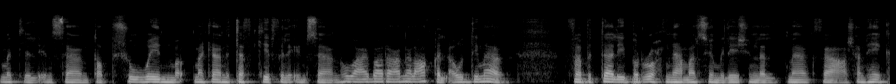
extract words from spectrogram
مثل الإنسان طب شو وين مكان التفكير في الإنسان؟ هو عبارة عن العقل أو الدماغ. فبالتالي بنروح بنعمل simulation للدماغ فعشان هيك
